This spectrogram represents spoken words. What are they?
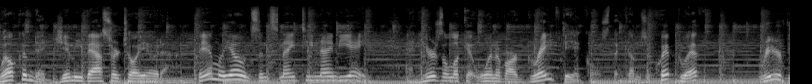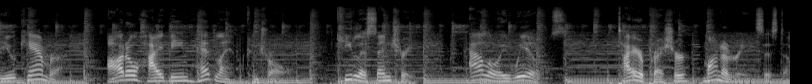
Welcome to Jimmy Vasser Toyota, family owned since 1998. And here's a look at one of our great vehicles that comes equipped with rear view camera, auto high beam headlamp control, keyless entry, alloy wheels, tire pressure monitoring system,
